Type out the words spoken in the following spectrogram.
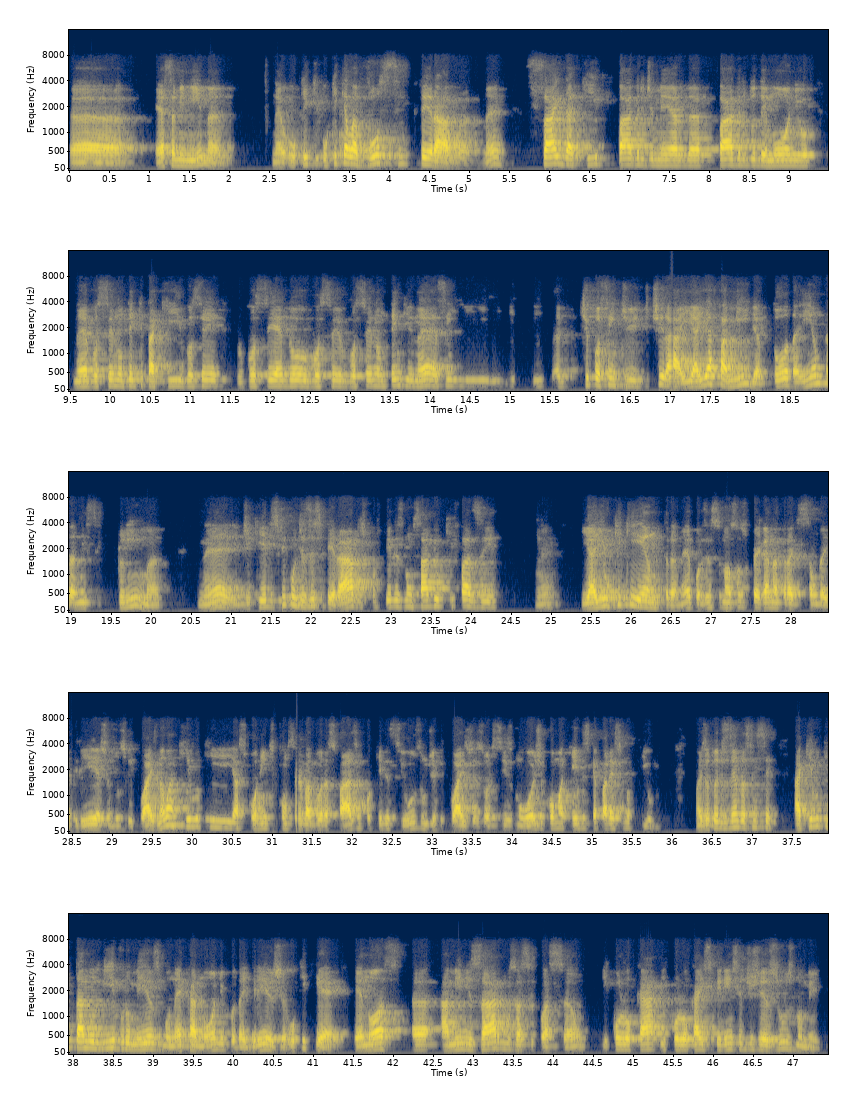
Uh, essa menina, né, o que, o que, que ela vociferava, né? Sai daqui, padre de merda, padre do demônio, né? Você não tem que estar tá aqui, você, você é do, você, você não tem que, né? Assim, e, e, tipo assim de, de tirar. E aí a família toda entra nesse clima né, de que eles ficam desesperados porque eles não sabem o que fazer, né? E aí o que que entra, né? Por exemplo, se nós formos pegar na tradição da igreja, nos rituais, não aquilo que as correntes conservadoras fazem, porque eles se usam de rituais de exorcismo hoje como aqueles que aparecem no filme. Mas eu estou dizendo assim, aquilo que está no livro mesmo, né, canônico da igreja, o que, que é? É nós uh, amenizarmos a situação e colocar e colocar a experiência de Jesus no meio,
